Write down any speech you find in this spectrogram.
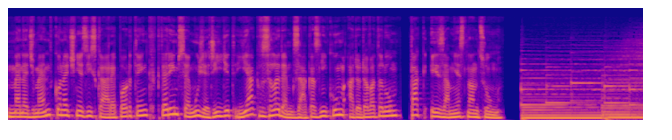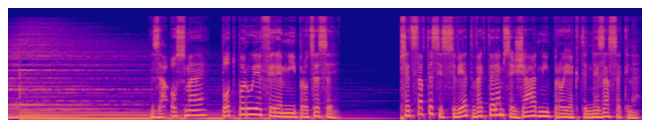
Management konečně získá reporting, kterým se může řídit jak vzhledem k zákazníkům a dodavatelům, tak i zaměstnancům. Za osmé, podporuje firemní procesy. Představte si svět, ve kterém se žádný projekt nezasekne.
